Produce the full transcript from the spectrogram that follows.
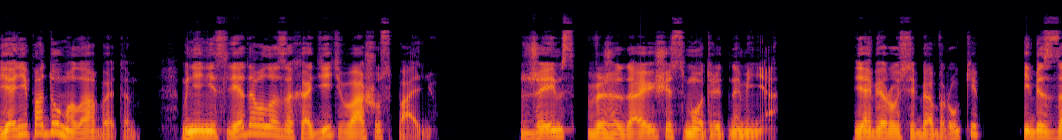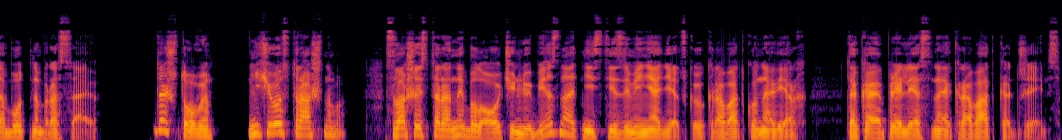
Я не подумала об этом. Мне не следовало заходить в вашу спальню. Джеймс выжидающе смотрит на меня. Я беру себя в руки и беззаботно бросаю. Да что вы, ничего страшного. С вашей стороны было очень любезно отнести за меня детскую кроватку наверх. Такая прелестная кроватка, Джеймс.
